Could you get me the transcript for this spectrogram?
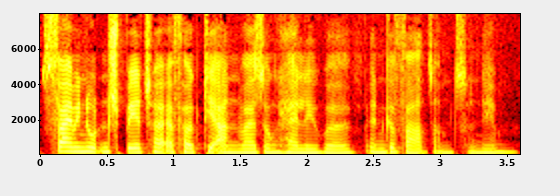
Zwei Minuten später erfolgt die Anweisung, Halliwell in Gewahrsam zu nehmen.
